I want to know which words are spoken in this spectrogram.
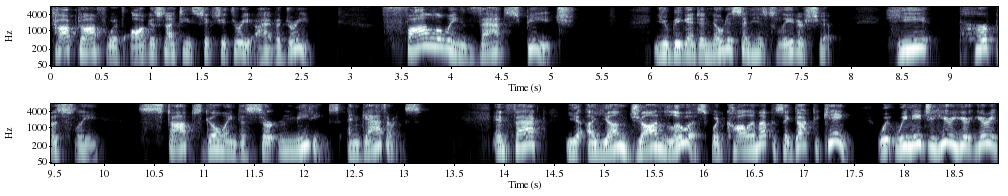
Topped off with August 1963, I Have a Dream. Following that speech, you begin to notice in his leadership, he purposely stops going to certain meetings and gatherings. In fact, a young John Lewis would call him up and say, Dr. King, we, we need you here. You're, you're,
